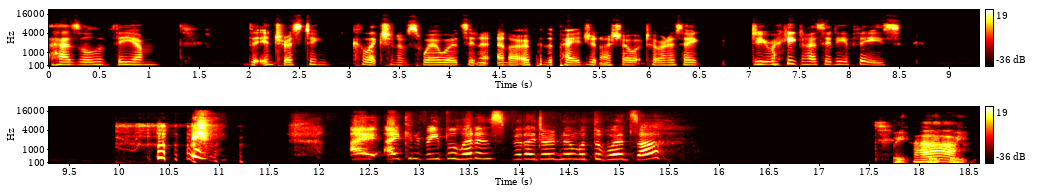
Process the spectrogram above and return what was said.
has all of the um the interesting collection of swear words in it, and I open the page and I show it to her and I say, "Do you recognize any of these?" I I can read the letters, but I don't know what the words are. Wait, Ah, wait, wait.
